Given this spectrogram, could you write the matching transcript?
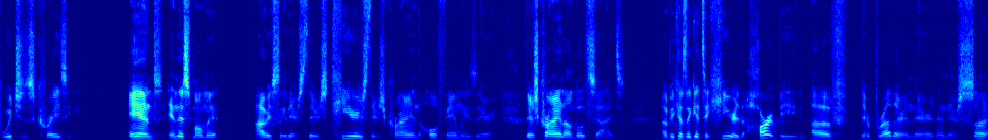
which is crazy. And in this moment, obviously there's, there's tears, there's crying, the whole family's there. There's crying on both sides uh, because they get to hear the heartbeat of their brother and their, and their son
